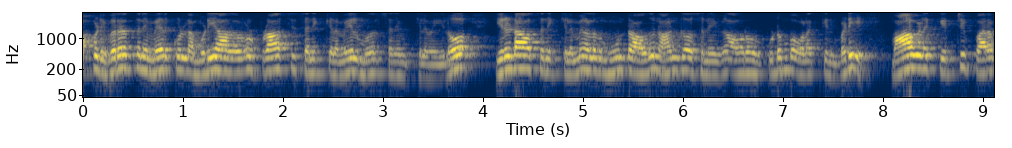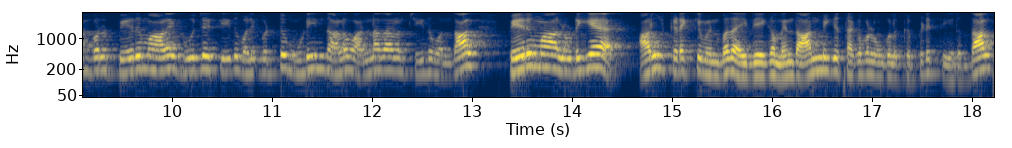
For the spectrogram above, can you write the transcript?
அப்படி விரதத்தினை மேற்கொள்ள முடியாதவர்கள் புராசி சனிக்கிழமையில் முதல் சனிக்கிழமையிலோ இரண்டாவது சனிக்கிழமை அல்லது மூன்றாவது நான்காவது சனிக்கிழமை அவரவர் குடும்ப வழக்கின்படி மாவிளக்கேற்றி பரம்பொருள் பெருமாளை பூஜை செய்து வழிபட்டு முடிந்த அளவு அன்னதானம் செய்து வந்தால் பெருமாளுடைய அருள் கிடைக்கும் என்பது ஐதீகம். இந்த ஆன்மீக தகவல் உங்களுக்கு பிடித்து இருந்தால்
